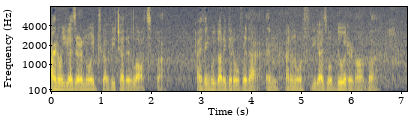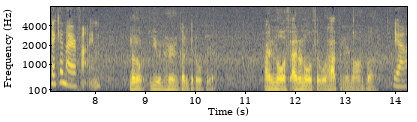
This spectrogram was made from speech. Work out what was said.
I know you guys are annoyed to, of each other lots, but I think we got to get over that. And I don't know if you guys will do it or not, but Ike and I are fine. no, no, you and her got to get over it. I don't know if I don't know if it will happen or not, but Yeah.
